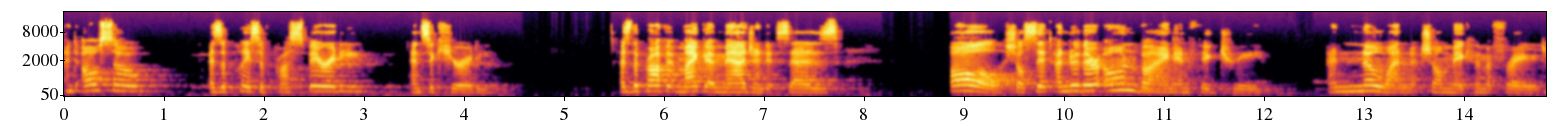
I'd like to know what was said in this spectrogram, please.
and also as a place of prosperity and security. As the prophet Micah imagined, it says, All shall sit under their own vine and fig tree, and no one shall make them afraid.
